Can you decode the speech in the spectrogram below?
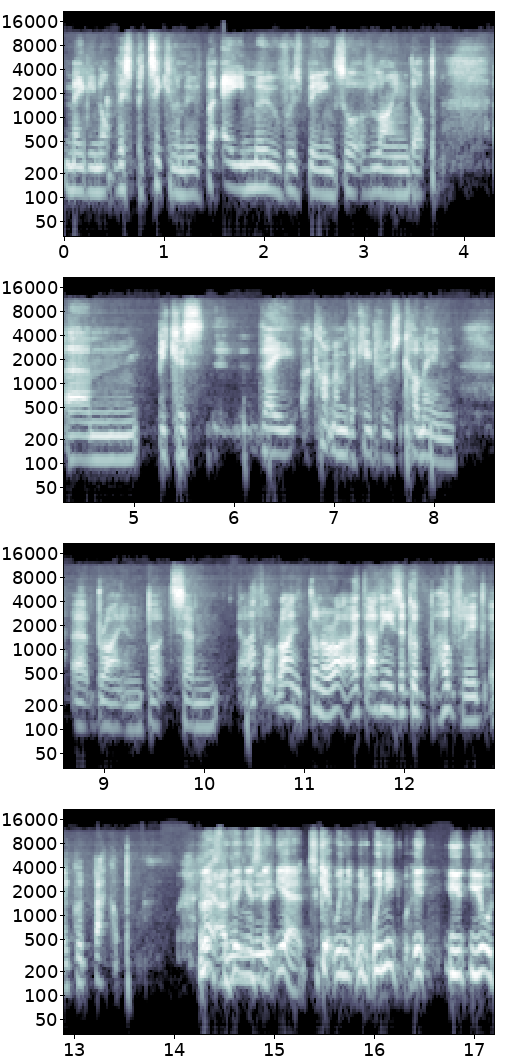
maybe not this particular move, but a move was being sort of lined up um, because they. I can't remember the keeper who's come in at Brighton, but um, I thought Ryan's done all right. I, I think he's a good, hopefully a, a good backup. And that's Yeah, I the thing, mean, isn't it? Yeah, to get we, we, we need it, you, you're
